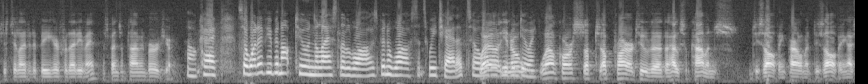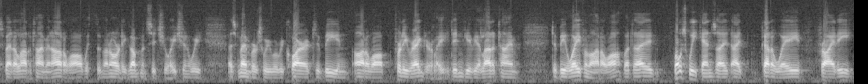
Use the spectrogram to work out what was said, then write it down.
just delighted to be here for that event and spend some time in Burgeo. Okay. So, what have you been up to in the last little while? It's been a while since we chatted. So, what have you, you know, been doing? well, of course, up, up prior to the, the House of Commons dissolving, Parliament dissolving, I spent a lot of time in Ottawa with the minority government situation. We, as members, we were required to be in Ottawa pretty regularly. It didn't give you a lot of time to be away from Ottawa, but I, most weekends I, I got away Friday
